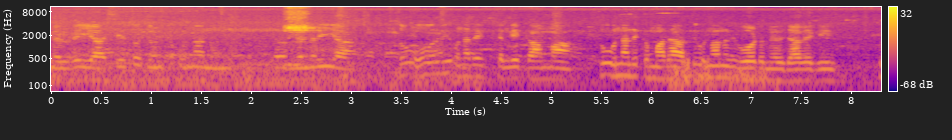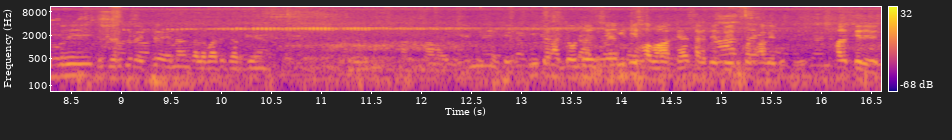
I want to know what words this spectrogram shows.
ਮਿਲ ਰਹੀ ਆ 600 ਯੂਨਿਟ ਉਹਨਾਂ ਨੂੰ ਮਿਲ ਰਹੀ ਆ। ਸੋ ਹੋਰ ਵੀ ਉਹਨਾਂ ਦੇ ਚੰਗੇ ਕੰਮ ਆ ਸੋ ਉਹਨਾਂ ਦੇ ਕੰਮਾਂ ਦਾ ਤੇ ਉਹਨਾਂ ਨੂੰ ਵੀ ਵੋਟ ਮਿਲ ਜਾਵੇਗੀ। ਸੋ ਉਹਦੇ ਬਜ਼ੁਰਗ ਬੈਠੇ ਹੋਏ ਨਾਲ ਗੱਲਬਾਤ ਕਰਦੇ ਆ। ਕੀ ਕਹਿਣਾ ਚਾਹੁੰਦੇ ਸੀ ਕਿਹਦੀ ਹਵਾ ਕਹਿ ਸਕਦੇ ਫਰੀਦਕੋਟ ਹਵੇ ਦੇ ਹਲਕੇ ਦੇ ਵਿੱਚ?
